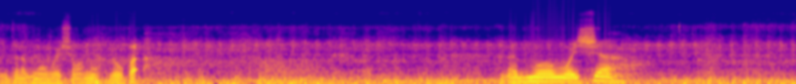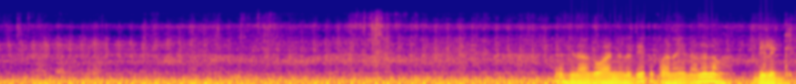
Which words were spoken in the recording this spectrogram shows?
Dito nagmamoist yung ano, lupa. Nagmamoist siya. Ang ginagawa nila dito, parang yun, ano lang, dilig.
